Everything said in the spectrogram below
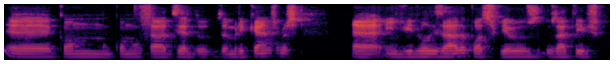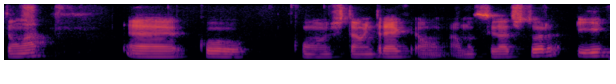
é, como, como estava a dizer do, dos americanos, mas é, individualizada. Posso escolher os, os, ativos que estão lá, é, com, com gestão entregue a, um, uma sociedade gestora e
